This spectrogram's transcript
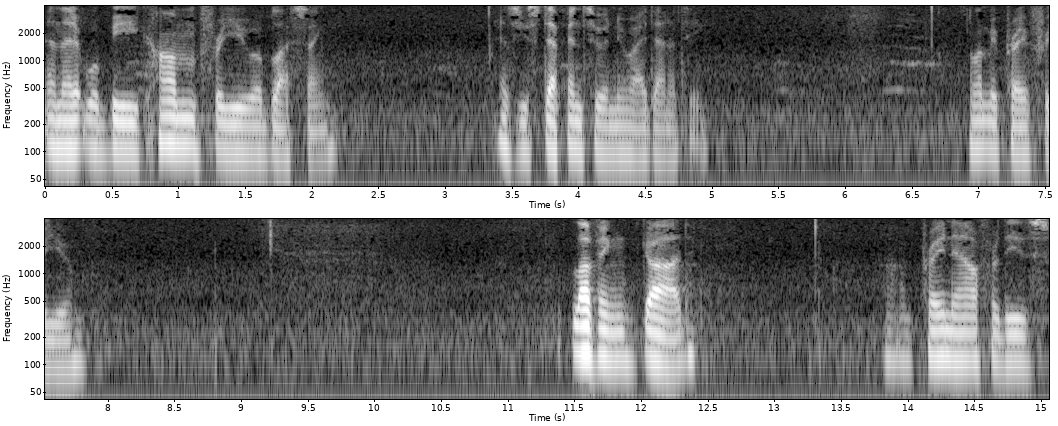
and that it will become for you a blessing as you step into a new identity. Let me pray for you. Loving God, uh, pray now for these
